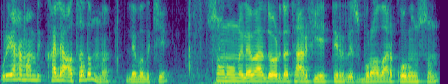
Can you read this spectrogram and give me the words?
Buraya hemen bir kale atalım mı? Level 2. Sonra onu level 4'e terfi ettiririz. Buralar korunsun.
